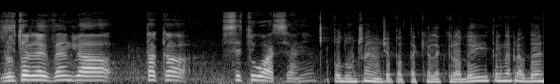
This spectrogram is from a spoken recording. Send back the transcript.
dwutlenek węgla, taka sytuacja, nie? podłączają cię pod takie elektrody i tak naprawdę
